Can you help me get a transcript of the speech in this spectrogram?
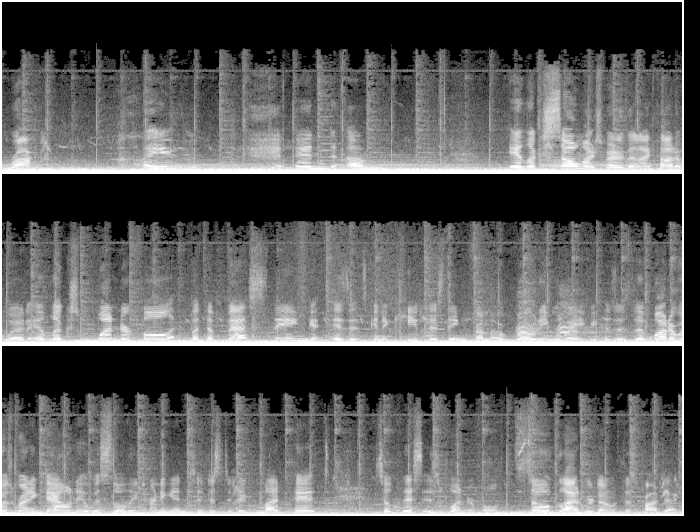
rock place. and um, it looks so much better than I thought it would. It looks wonderful, but the best thing is it's gonna keep this thing from eroding away because as the water was running down, it was slowly turning into just a big mud pit. So this is wonderful. So glad we're done with this project.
